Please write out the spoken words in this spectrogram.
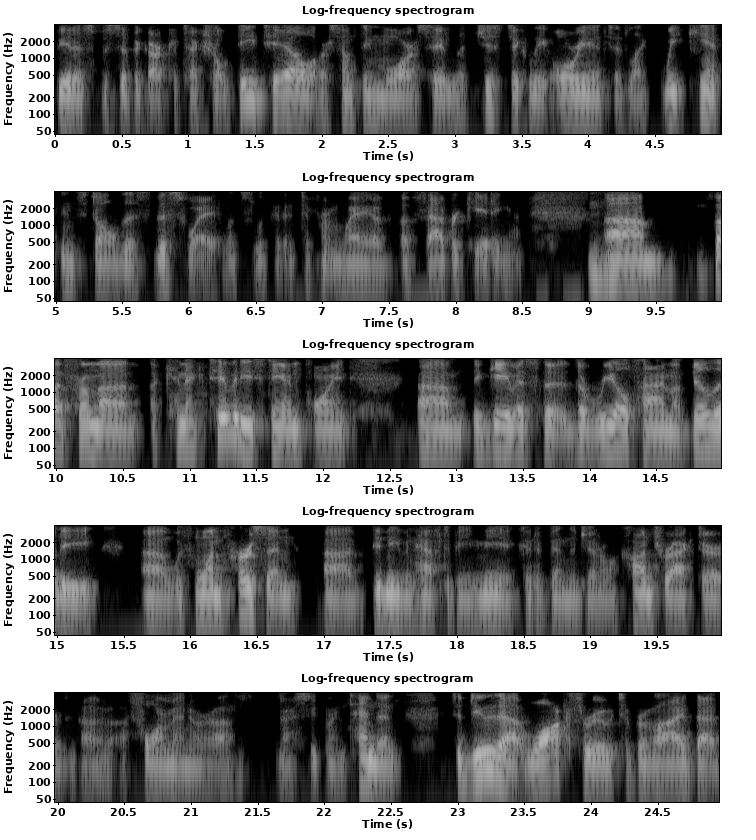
be it a specific architectural detail or something more, say, logistically oriented, like we can't install this this way. Let's look at a different way of, of fabricating it. Mm-hmm. Um, but from a, a connectivity standpoint, um, it gave us the, the real time ability uh, with one person. Uh, didn't even have to be me. It could have been the general contractor, uh, a foreman, or a, a, superintendent to do that walkthrough to provide that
